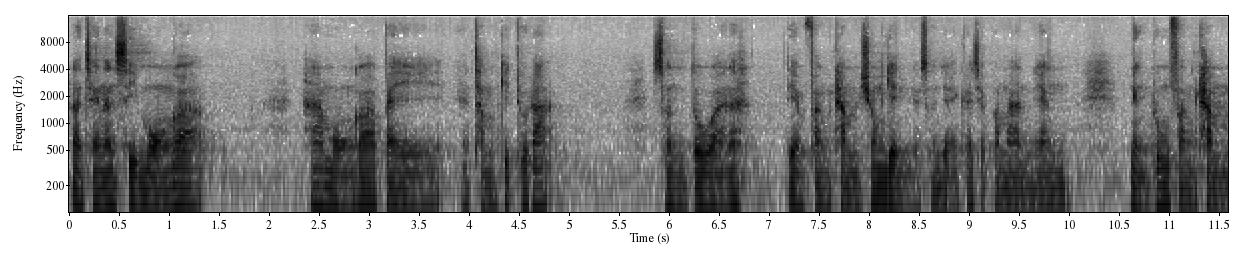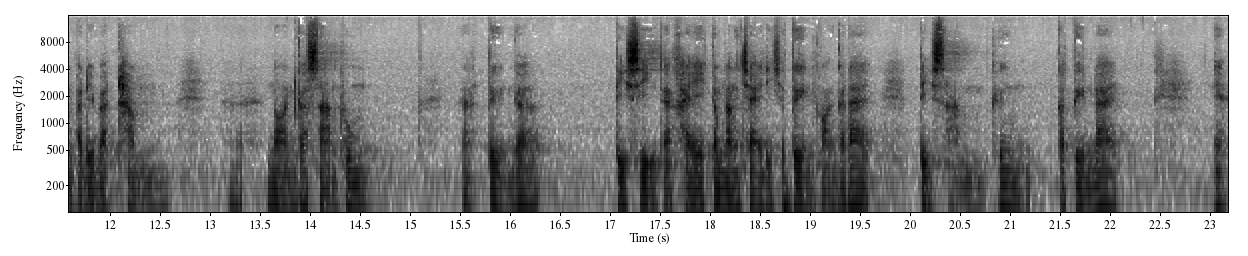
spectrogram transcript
หลังจากนั้นสี่โมงก็ห้าโมงก็ไปทำกิจธุระส่วนตัวนะ เตรียมฟังธรรมช่วงเย็นส่วนใหญ่ก็จะประมาณนั้นหนึ่งทุ่มฟังธรรมปฏิบัติธรรม นอนก็สามทุ่มตื่นก็ตีสี่แต่ใครกำลังใจดีจะตื่นก่อนก็ได้ตีสามครึ่งก็ตื่นได้เนี่ย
